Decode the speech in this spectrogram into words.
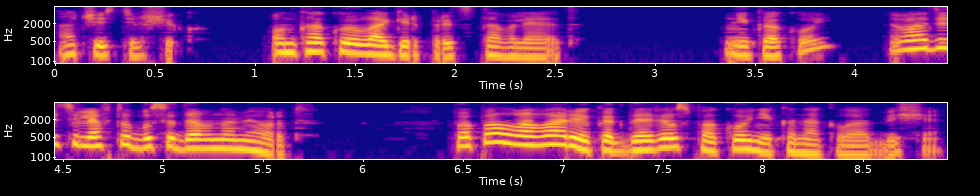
Очистильщик. Он какой лагерь представляет? Никакой. Водитель автобуса давно мертв. Попал в аварию, когда вез покойника на кладбище.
